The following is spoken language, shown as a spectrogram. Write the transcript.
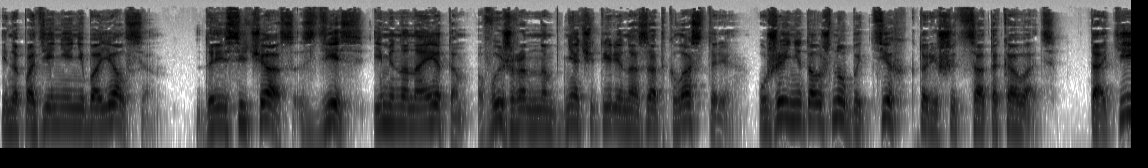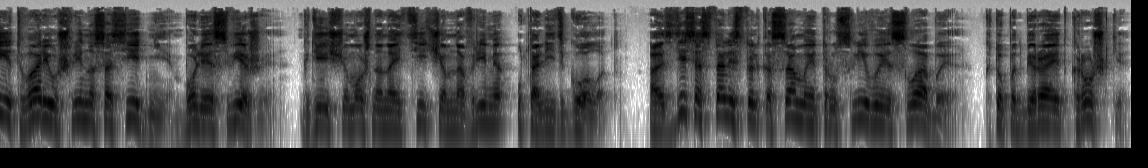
и нападения не боялся. Да и сейчас, здесь, именно на этом, выжранном дня четыре назад кластере, уже и не должно быть тех, кто решится атаковать. Такие твари ушли на соседние, более свежие, где еще можно найти, чем на время утолить голод. А здесь остались только самые трусливые и слабые, кто подбирает крошки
